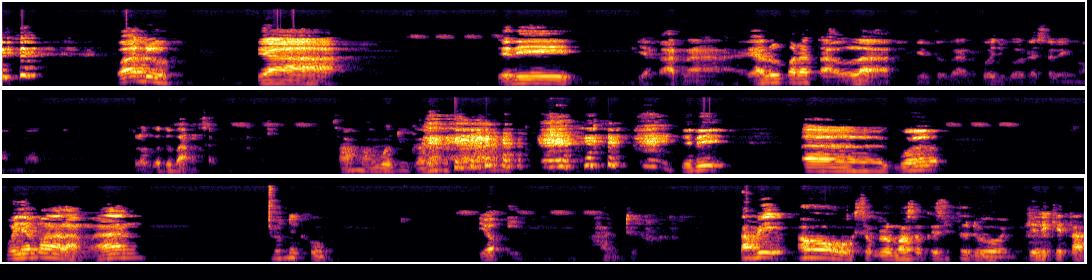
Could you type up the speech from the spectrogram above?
waduh. Ya. Jadi ya karena ya lu pada tahu lah gitu kan. Gue juga udah sering ngomong. Kalau gue tuh bangsa. sama gua juga kan. jadi eh gue punya pengalaman Lu nikung. yoi Aduh. Tapi oh, sebelum masuk ke situ, Dun. Jadi kita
